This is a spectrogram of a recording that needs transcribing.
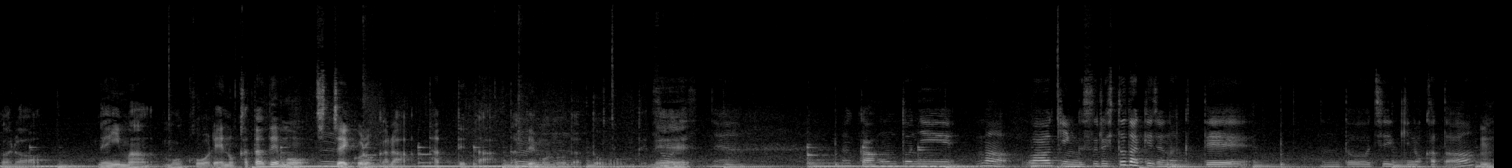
だからね今もう高齢の方でもちっちゃい頃から建ってた建物だと思うんでそうでねすね。なんか本当にまあワーキングする人だけじゃなくて、うん、と地域の方うん。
